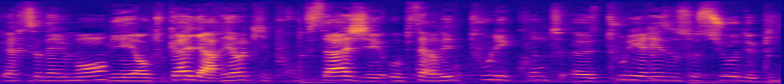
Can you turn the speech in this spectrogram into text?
personnellement, mais en tout cas il n'y a rien qui prouve ça. J'ai observé tous les comptes, euh, tous les réseaux sociaux de Peaches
